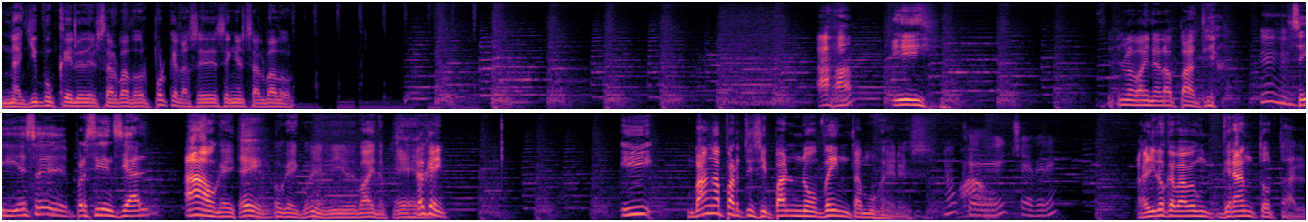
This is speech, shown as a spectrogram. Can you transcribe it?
Nayib Bukele de El Salvador, porque la sede es en El Salvador. Ajá. Y la vaina de la patria. Sí, ese presidencial. Ah, ok. Ok, coño, y de vaina. Eh. Ok. Y van a participar 90 mujeres. Ok, chévere. Ahí lo que va a haber un gran total.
